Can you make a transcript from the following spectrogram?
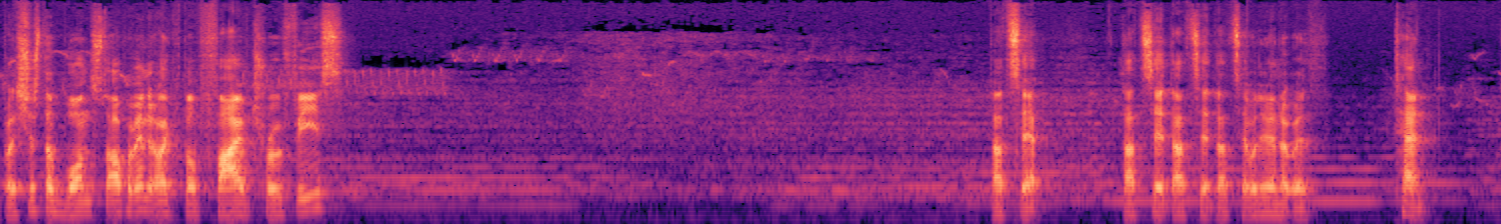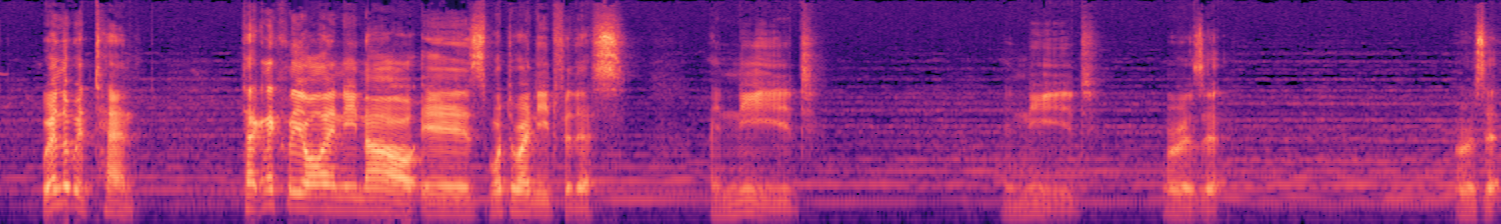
But it's just the one star. I mean, like, about five trophies. That's it. That's it, that's it, that's it. What do you end up with? 10. We end up with 10. Technically, all I need now is... What do I need for this? I need... I need... Where is it? Where is it?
